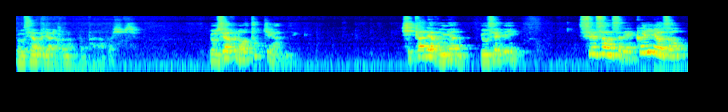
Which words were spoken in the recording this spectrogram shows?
요셉을 여러분 한번 바라보십시오. 요셉은 어떻게 합니까? 시편에 보면 요셉이 스사슬에 끌려서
